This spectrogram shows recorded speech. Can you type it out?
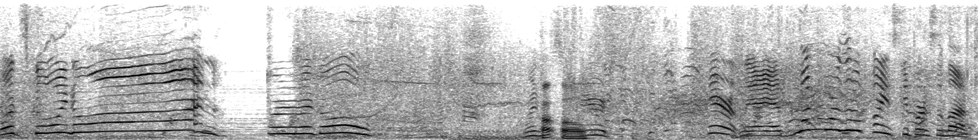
What's going on? Where did I go? Uh-oh. disappeared? Apparently, I had one more little feisty person left.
